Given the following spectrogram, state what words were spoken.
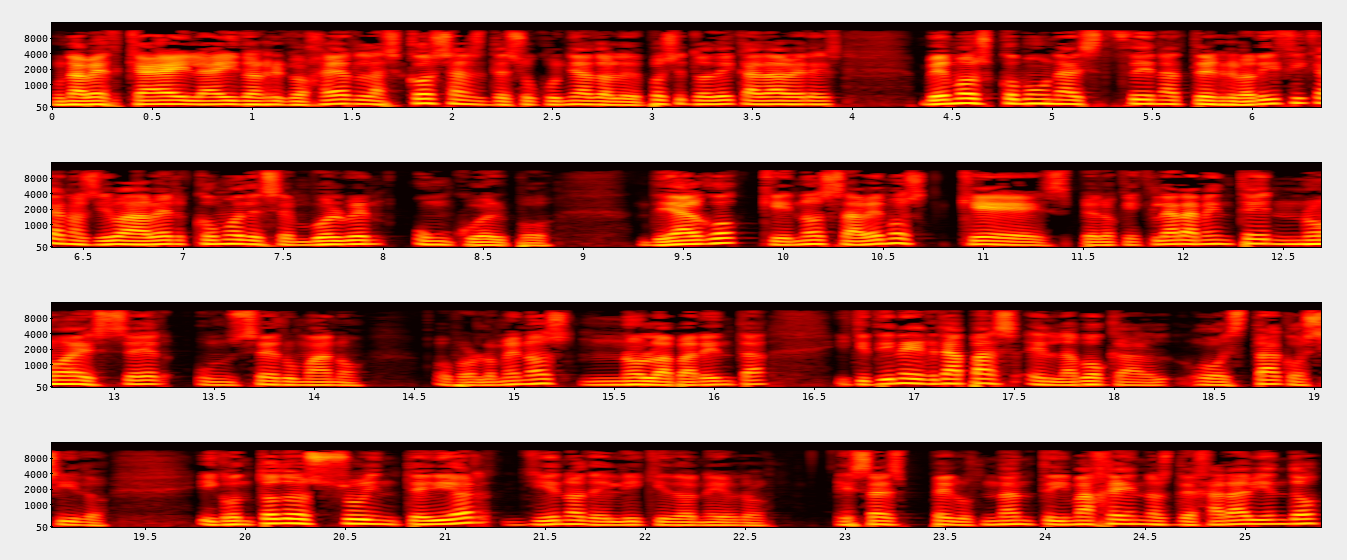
Una vez Kyle ha ido a recoger las cosas de su cuñado al depósito de cadáveres, vemos como una escena terrorífica nos lleva a ver cómo desenvuelven un cuerpo, de algo que no sabemos qué es, pero que claramente no es ser un ser humano, o por lo menos no lo aparenta, y que tiene grapas en la boca o está cosido, y con todo su interior lleno de líquido negro. Esa espeluznante imagen nos dejará viendo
